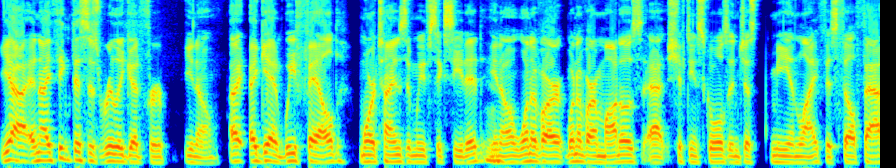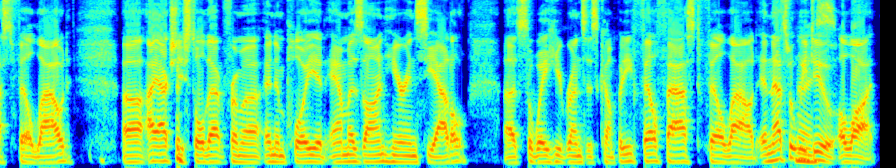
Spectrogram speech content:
Yeah, and I think this is really good for you know. I, again, we failed more times than we've succeeded. You know, one of our one of our mottos at Shifting Schools and just me in life is "fail fast, fail loud." Uh, I actually stole that from a, an employee at Amazon here in Seattle. Uh, it's the way he runs his company: fail fast, fail loud, and that's what we do a lot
